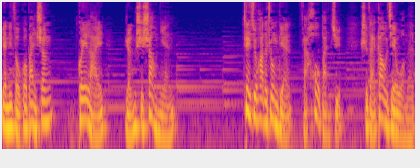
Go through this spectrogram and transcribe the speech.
愿你走过半生，归来仍是少年。”这句话的重点在后半句，是在告诫我们，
